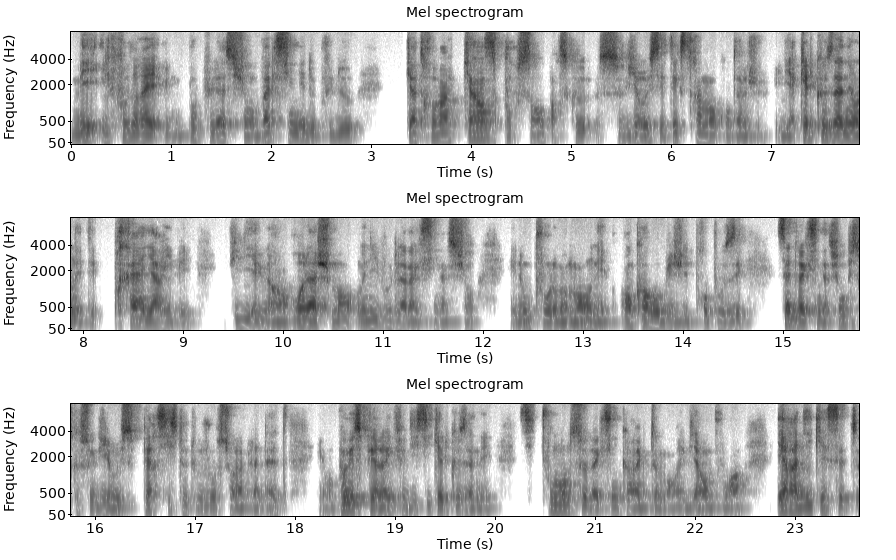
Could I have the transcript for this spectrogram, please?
mais il faudrait une population vaccinée de plus de 95% parce que ce virus est extrêmement contagieux. Il y a quelques années, on était prêt à y arriver, puis il y a eu un relâchement au niveau de la vaccination, et donc pour le moment, on est encore obligé de proposer cette vaccination puisque ce virus persiste toujours sur la planète et on peut espérer que d'ici quelques années, si tout le monde se vaccine correctement, eh bien on pourra éradiquer cette,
